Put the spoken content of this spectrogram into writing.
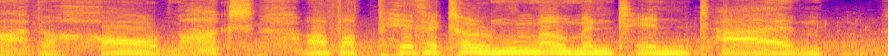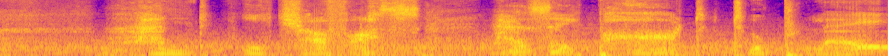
are the hallmarks of a pivotal moment in time. And each of us has a part to play.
